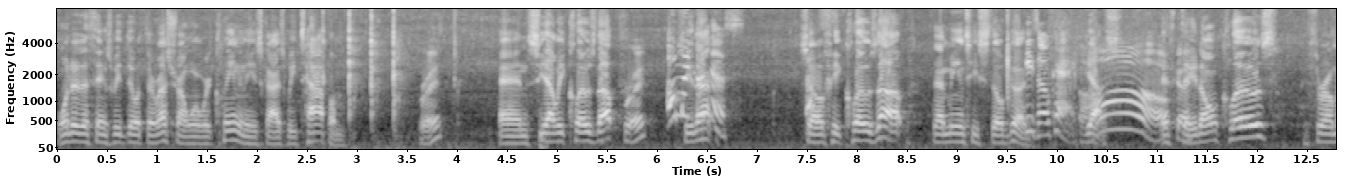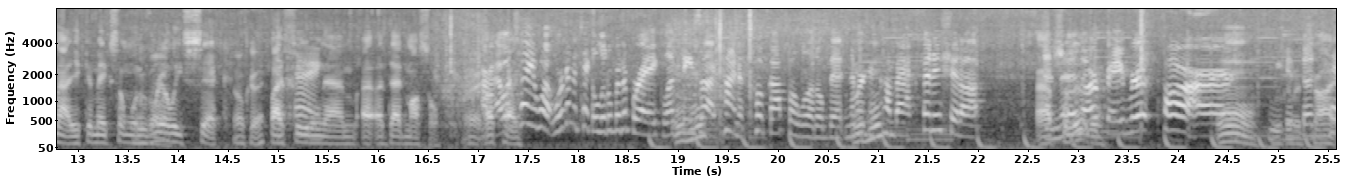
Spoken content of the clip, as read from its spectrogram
one of the things we do at the restaurant when we're cleaning these guys, we tap them Right? and see how he closed up. Right? Oh my See that? goodness. So if he close up, that means he's still good. He's okay. Yes. Oh, If they don't close, throw them out. You can make someone Move on. really sick Okay. by Okay. feeding them a, a dead mussel. All right. All right, I will tell you what, we're going to take a little bit of break, let these mm-hmm. uh, kind of cook up a little bit, and then we're going to mm-hmm. come back, finish it up. And then our favorite part, Mm, we get gonna to try it.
